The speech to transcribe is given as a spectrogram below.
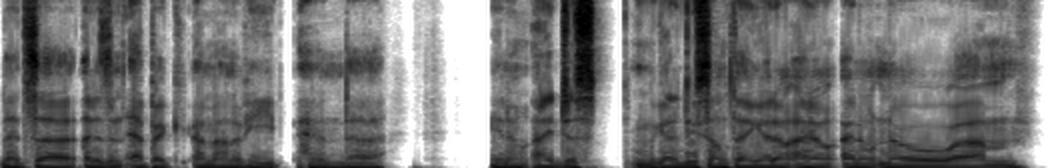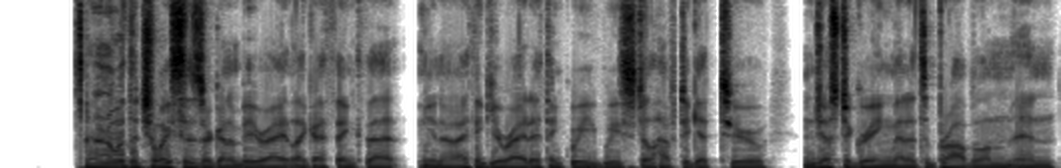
that's uh, that is an epic amount of heat, and uh, you know, I just we got to do something. I don't, I don't, I don't know. Um, I don't know what the choices are going to be, right? Like, I think that, you know, I think you're right. I think we, we still have to get to just agreeing that it's a problem. And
